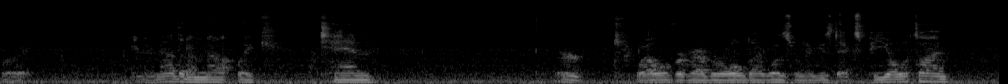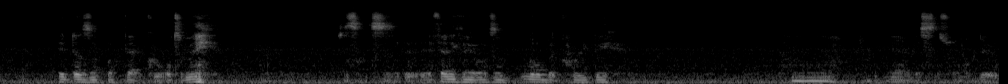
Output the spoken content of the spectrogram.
But, you know, now that I'm not like 10 or 12 or however old I was when I used XP all the time, it doesn't look that cool to me. Just looks, if anything, it looks a little bit creepy. Uh, yeah, I guess this one will do.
